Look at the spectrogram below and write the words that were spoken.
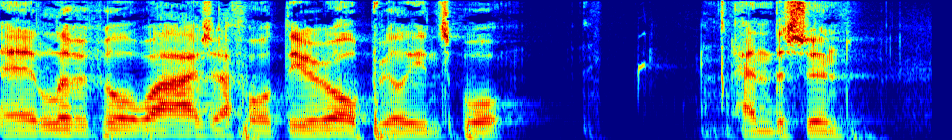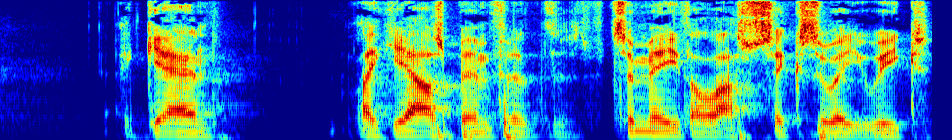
Uh, Liverpool wise, I thought they were all brilliant, but Henderson, again, like he has been for, to me, the last six to eight weeks,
